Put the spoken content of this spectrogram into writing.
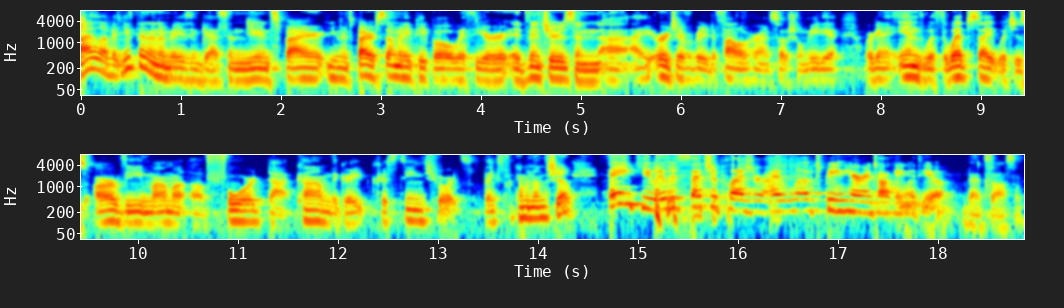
I love it. You've been an amazing guest, and you inspire you inspire so many people with your adventures. And uh, I urge everybody to follow her on social media. We're going to end with the website, which is rvmamaof4.com. The great Christine Swartz. Thanks for coming on the show. Thank you. It was such a pleasure. I loved being here and talking with you. That's awesome.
